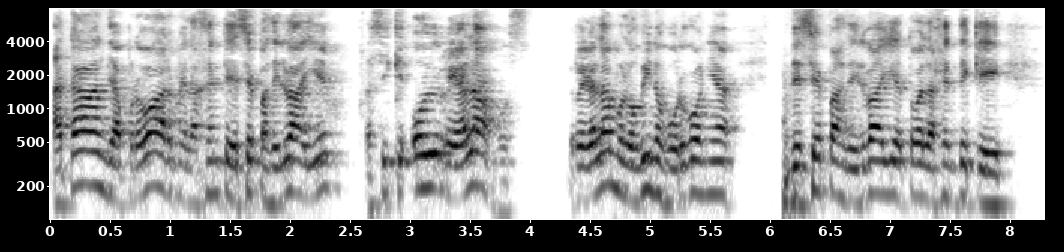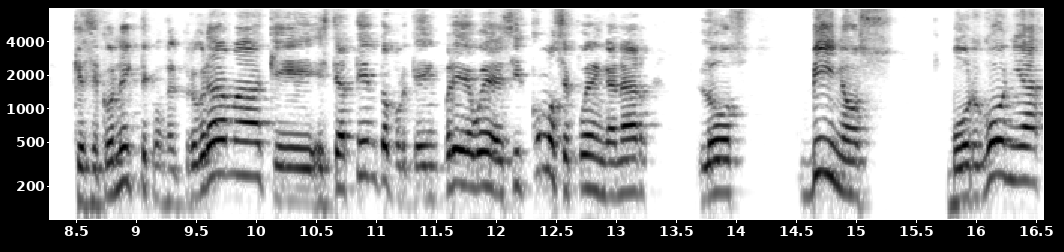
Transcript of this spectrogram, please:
acaban de aprobarme la gente de Cepas del Valle, así que hoy regalamos, regalamos los vinos Borgoña de Cepas del Valle a toda la gente que que se conecte con el programa, que esté atento, porque en breve voy a decir cómo se pueden ganar los vinos Borgoña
